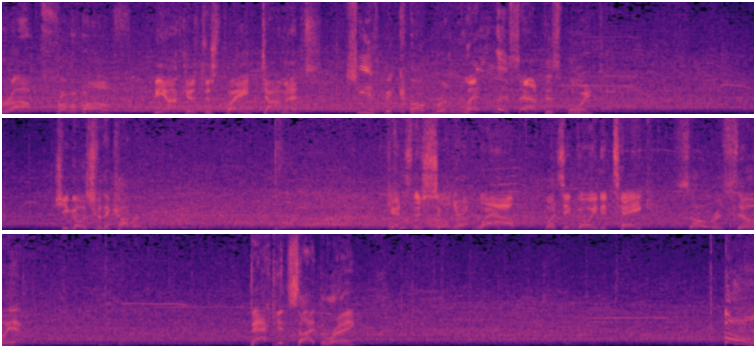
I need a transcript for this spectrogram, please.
Dropped from above. Bianca's displaying dominance. She has become relentless at this point. She goes for the cover. Gets the shoulder up. Wow, what's it going to take? So resilient. Back inside the ring. Boom!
